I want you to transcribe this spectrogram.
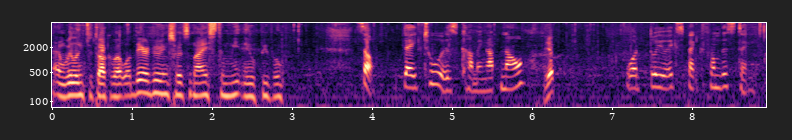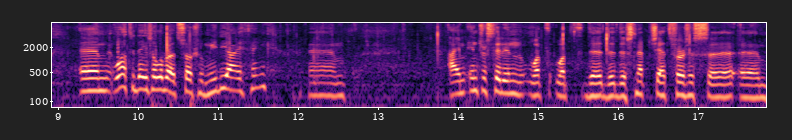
and willing to talk about what they're doing. So it's nice to meet new people. So, day two is coming up now. Yep. What do you expect from this day? Um, well, today is all about social media, I think. Um, I'm interested in what, what the, the, the Snapchat versus uh, um,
